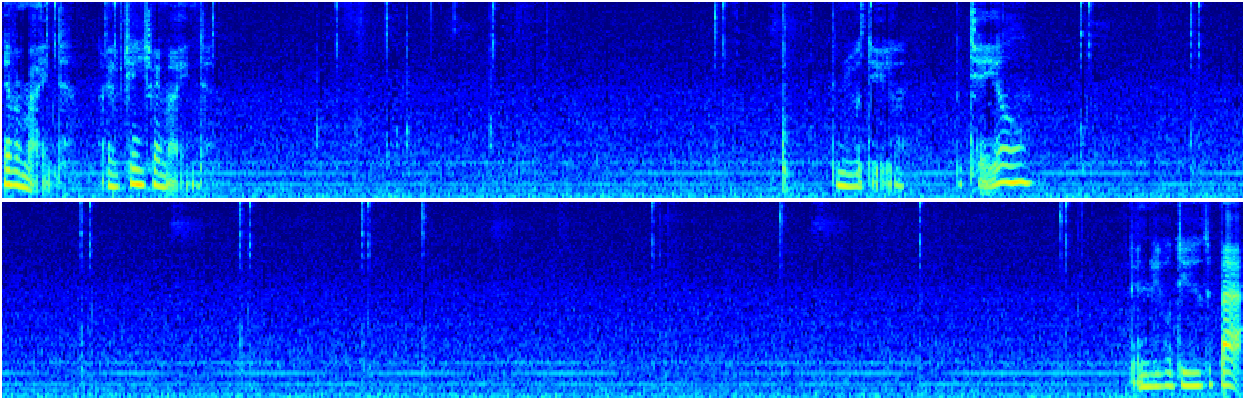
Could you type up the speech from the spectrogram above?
Never mind. I've changed my mind. Then we'll do the tail. Then we will do the back.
